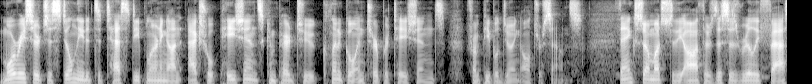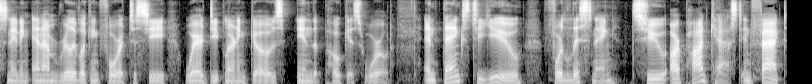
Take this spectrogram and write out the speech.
More research is still needed to test deep learning on actual patients compared to clinical interpretations from people doing ultrasounds. Thanks so much to the authors. This is really fascinating, and I'm really looking forward to see where deep learning goes in the POCUS world. And thanks to you for listening to our podcast. In fact,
